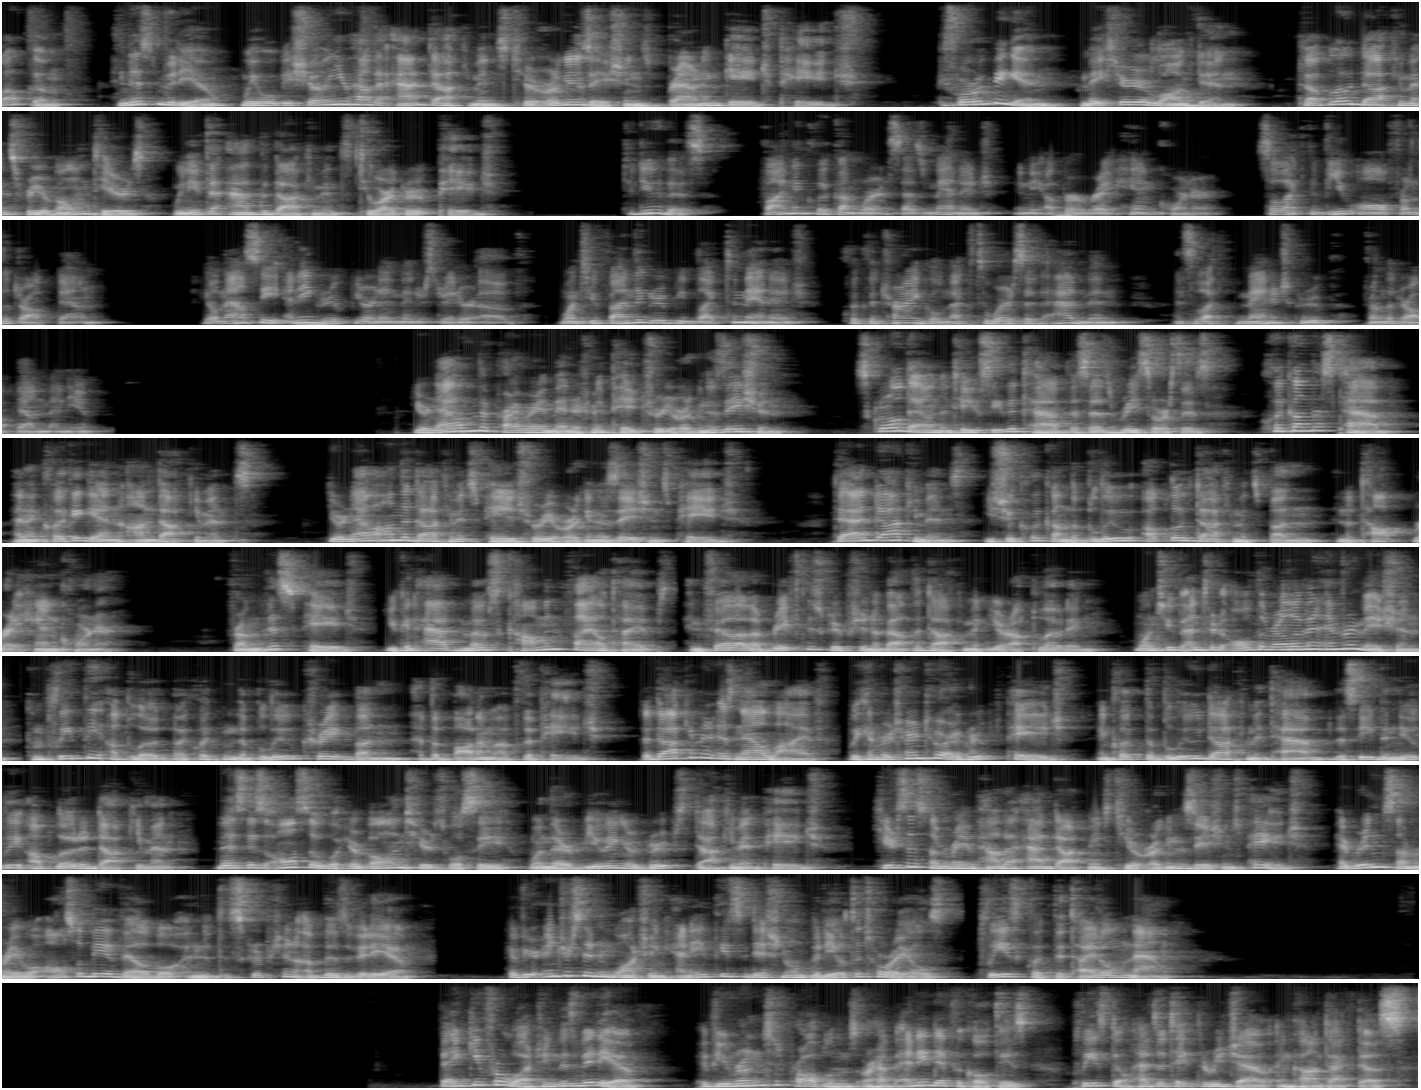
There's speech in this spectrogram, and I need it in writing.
Welcome! In this video, we will be showing you how to add documents to your organization's Brown Engage page. Before we begin, make sure you're logged in. To upload documents for your volunteers, we need to add the documents to our group page. To do this, find and click on where it says Manage in the upper right-hand corner. Select View All from the drop-down. You'll now see any group you're an administrator of. Once you find the group you'd like to manage, click the triangle next to where it says Admin and select Manage Group from the drop-down menu. You're now on the primary management page for your organization. Scroll down until you see the tab that says Resources. Click on this tab, and then click again on Documents. You're now on the Documents page for your organization's page. To add documents, you should click on the blue Upload Documents button in the top right-hand corner. From this page, you can add most common file types and fill out a brief description about the document you're uploading. Once you've entered all the relevant information, complete the upload by clicking the blue Create button at the bottom of the page. The document is now live. We can return to our grouped page and click the blue Document tab to see the newly uploaded document. This is also what your volunteers will see when they're viewing your group's document page. Here's a summary of how to add documents to your organization's page. A written summary will also be available in the description of this video. If you're interested in watching any of these additional video tutorials, please click the title now. Thank you for watching this video. If you run into problems or have any difficulties, please don't hesitate to reach out and contact us.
